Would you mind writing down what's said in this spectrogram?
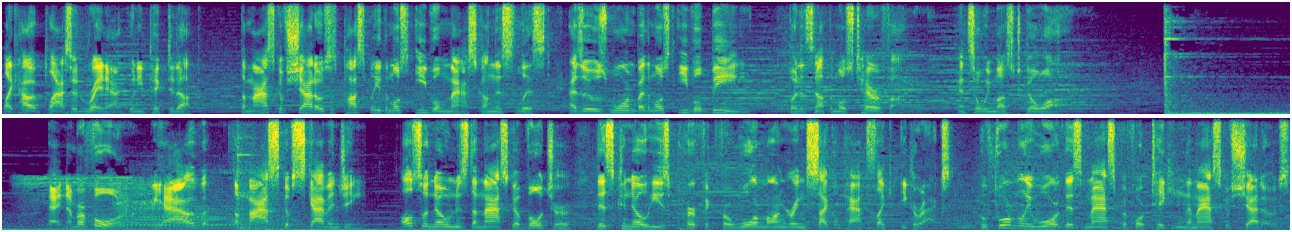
like how it blasted Radak when he picked it up. The Mask of Shadows is possibly the most evil mask on this list, as it was worn by the most evil being, but it's not the most terrifying, and so we must go on. At number 4, we have the Mask of Scavenging. Also known as the Mask of Vulture, this Kanohi is perfect for warmongering psychopaths like Icarax, who formerly wore this mask before taking the Mask of Shadows.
